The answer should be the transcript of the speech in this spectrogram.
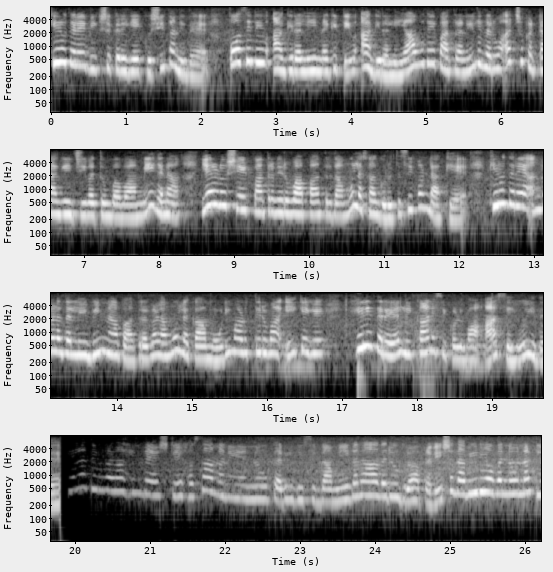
ಕಿರುತೆರೆ ವೀಕ್ಷಕರಿಗೆ ಖುಷಿ ತಂದಿದೆ. ಪಾಸಿಟಿವ್ ಆಗಿರಲಿ, ನೆಗೆಟಿವ್ ಆಗಿರಲಿ, ಯಾವುದೇ ಪಾತ್ರ ನೀಡಿದರೂ ಅಚ್ಚುಕಟ್ಟಾಗಿ ಜೀವ ತುಂಬುವ ಮೇಘನಾ ಎರಡು ಶೇಡ್ ಪಾತ್ರವಿರುವ ಪಾತ್ರದ ಮೂಲಕ ಗುರುತಿಸಿಕೊಂಡಾಕೆ. ಕಿರುತೆರೆ ಅಂಗಳದಲ್ಲಿ ಭಿನ್ನ ಪಾತ್ರಗಳ ಮೂಲಕ ಮೋಡಿ ಮಾಡುತ್ತಿರುವ ಈಕೆಗೆ ಹಿರಿತೆರೆಯಲ್ಲಿ ಕಾಣಿಸಿಕೊಳ್ಳುವ ಆಸೆಯೂ ಇದೆ. ಹೊಸ ಮನೆಯನ್ನು ಖರೀದಿಸಿದ್ದ ಮೇಘನಾ ಅವರು ಗೃಹ ಪ್ರವೇಶದ ವಿಡಿಯೋವನ್ನು ನಟಿ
